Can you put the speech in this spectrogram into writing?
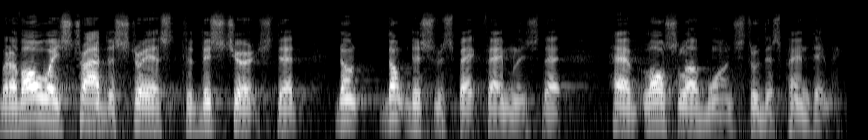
But I've always tried to stress to this church that don't, don't disrespect families that have lost loved ones through this pandemic.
